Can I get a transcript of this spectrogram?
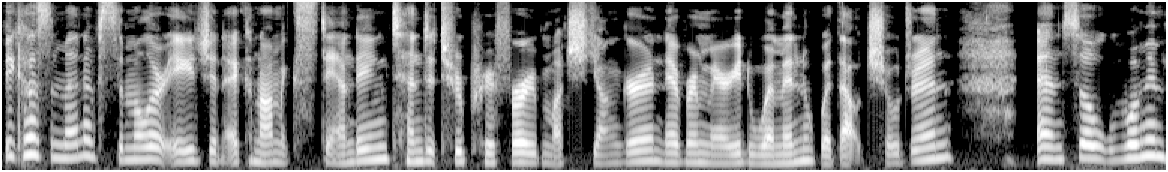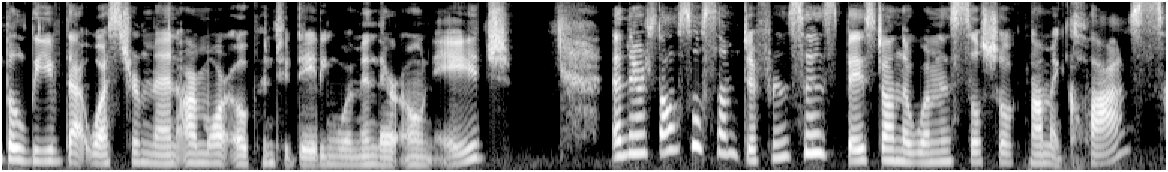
because men of similar age and economic standing tended to prefer much younger, never married women without children. And so women believe that Western men are more open to dating women their own age. And there's also some differences based on the women's social economic class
